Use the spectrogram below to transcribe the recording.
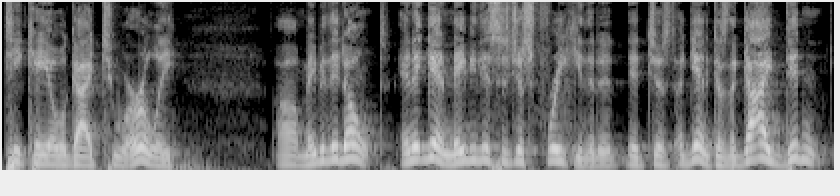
TKO a guy too early. Uh, maybe they don't. And again, maybe this is just freaky that it, it just again because the guy didn't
